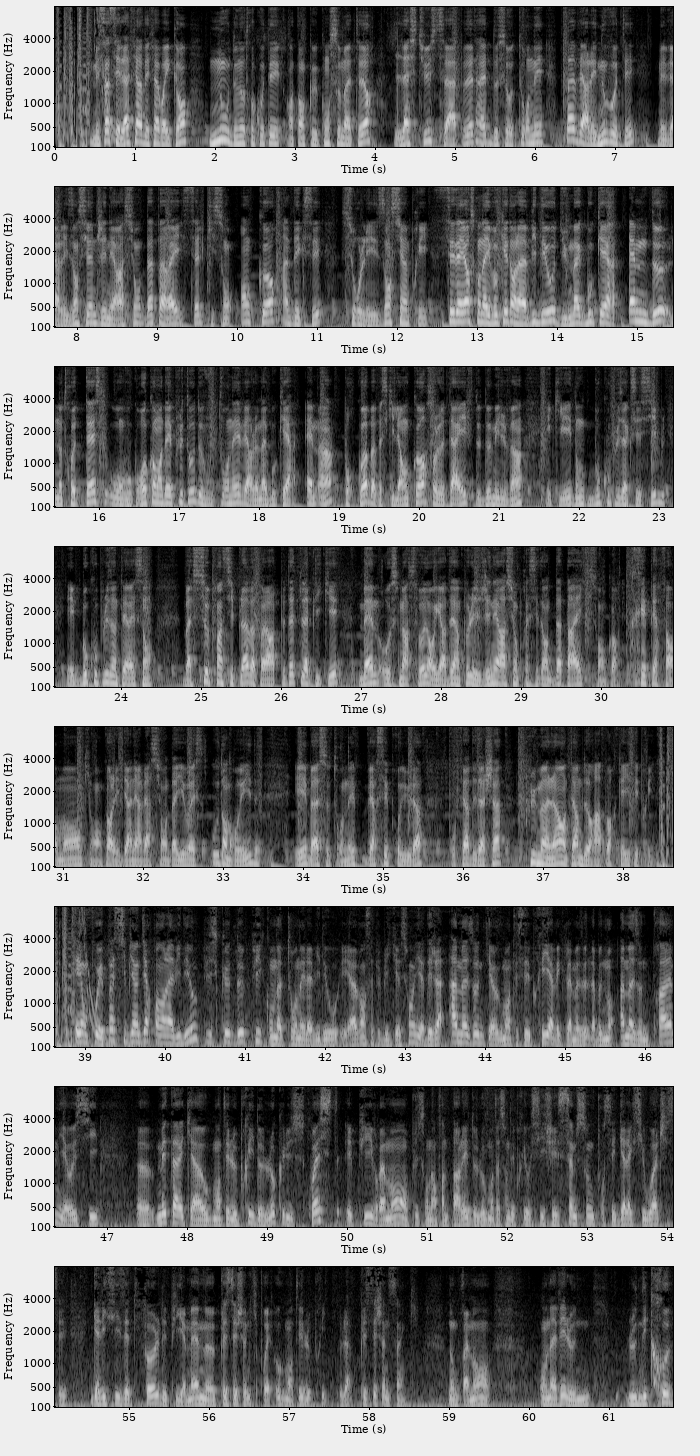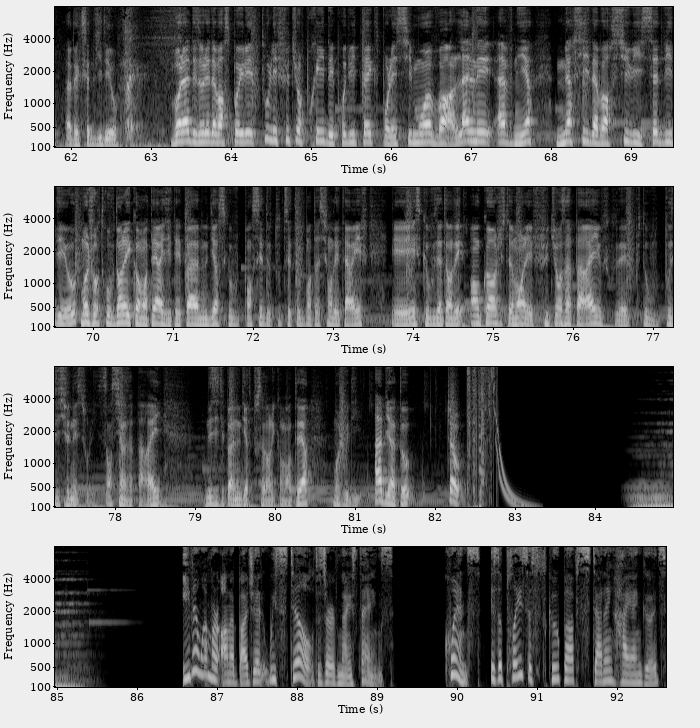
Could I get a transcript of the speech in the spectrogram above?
Mais ça c'est l'affaire des fabricants. Nous de notre côté en tant que consommateurs, l'astuce ça va peut-être être de se retourner pas vers les nouveautés, mais vers les anciennes générations d'appareils, celles qui sont encore indexées sur les anciens prix. C'est d'ailleurs ce qu'on a évoqué dans la vidéo du MacBook Air M2, notre test où on vous recommandait plutôt de vous tourner vers le MacBook Air M1. Pourquoi bah Parce qu'il est encore sur le tarif de 2020 et qu'il est donc beaucoup plus accessible et beaucoup plus intéressant. Bah, ce principe-là va falloir peut-être l'appliquer même au smartphone. Regardez un peu les générations précédentes d'appareils qui sont encore très performants, qui ont encore les dernières versions d'iOS ou d'Android, et bah, se tourner vers ces produits-là pour faire des achats plus malins en termes de rapport qualité-prix. Et on pouvait pas si bien dire pendant la vidéo, puisque depuis qu'on a tourné la vidéo et avant sa publication, il y a déjà Amazon qui a augmenté ses prix avec l'abonnement Amazon Prime. Il y a aussi euh, Meta qui a augmenté le prix de l'Oculus Quest. Et puis vraiment, en plus, on est en train de parler de l'augmentation des prix aussi chez Samsung pour ses Galaxy Watch et ses Galaxy Z Fold. Et puis il y a même euh, PlayStation qui pourrait augmenter le prix de la PlayStation 5. Donc vraiment, on avait le, le nez creux avec cette vidéo. Voilà, désolé d'avoir spoilé tous les futurs prix des produits tech pour les 6 mois, voire l'année à venir. Merci d'avoir suivi cette vidéo. Moi, je vous retrouve dans les commentaires. N'hésitez pas à nous dire ce que vous pensez de toute cette augmentation des tarifs et est-ce que vous attendez encore justement les futurs appareils ou est-ce que vous allez plutôt vous positionner sur les anciens appareils. N'hésitez pas à nous dire tout ça dans les commentaires. Moi, je vous dis à bientôt. Ciao budget. Quince is a place to scoop up stunning high-end goods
